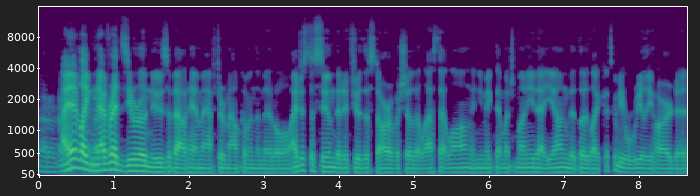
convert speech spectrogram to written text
I don't know. I have like I've read zero news about him after Malcolm in the Middle. I just assume that if you're the star of a show that lasts that long and you make that much money that young, that they're like it's gonna be really hard to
